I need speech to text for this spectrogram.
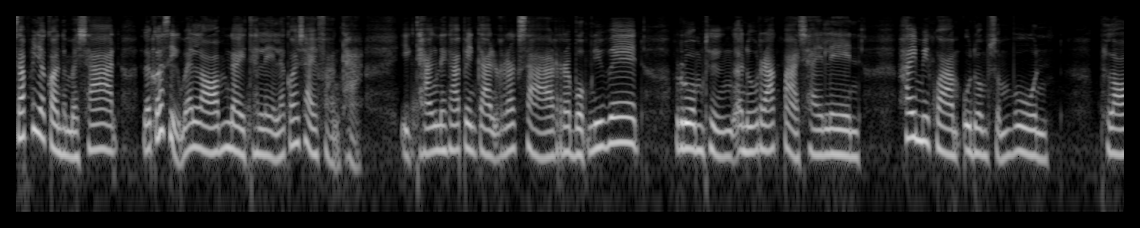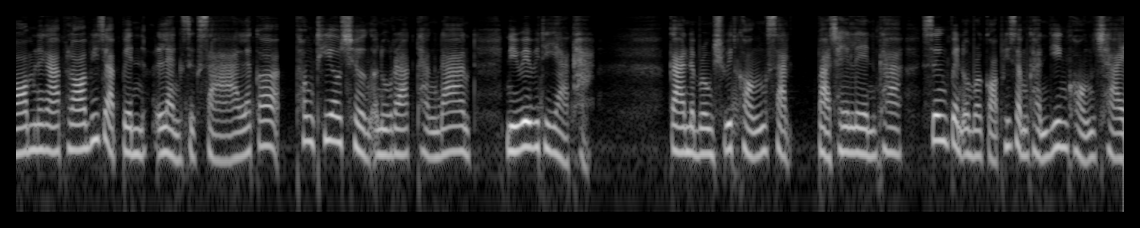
ทรัพยากรธรรมชาติ และก็สิ่งแวดล้อมในทะเลและก็ชายฝั่งค่ะ อีกทั้งนะคะเป็นการรักษาระบบนิเวศ รวมถึงอนุรักษ์ป่าชายเลน ให้มีความอุดมสมบูรณ์ พร้อมนะคะพร้อมที่จะเป็นแหล่งศึกษา และก็ท่องเที่ยวเชิงอนุรักษ์ทางด้าน นิเวศวิทยาค่ะ การดำรงชีวิตของสัตว์ ป่าชายเลนค่ะ ซึ่งเป็นองค์ประกอบที่สำคัญยิ่งของชาย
